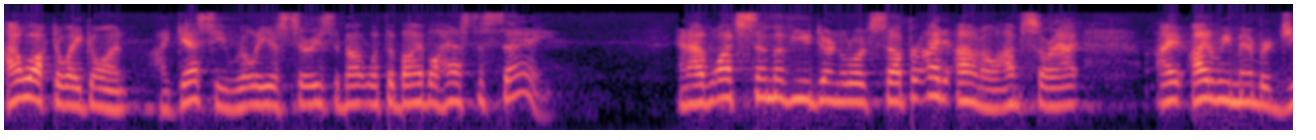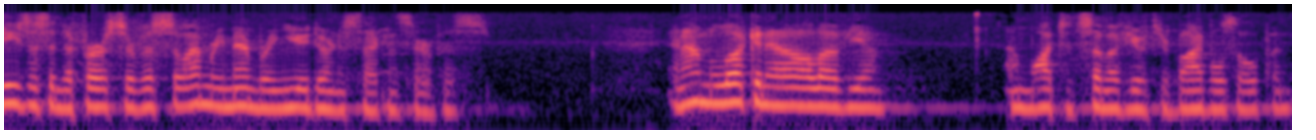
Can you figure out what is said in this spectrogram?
I walked away going, I guess he really is serious about what the Bible has to say. And I've watched some of you during the Lord's Supper. I, I don't know. I'm sorry. I, I, I remembered Jesus in the first service, so I'm remembering you during the second service. And I'm looking at all of you. I'm watching some of you with your Bibles open.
